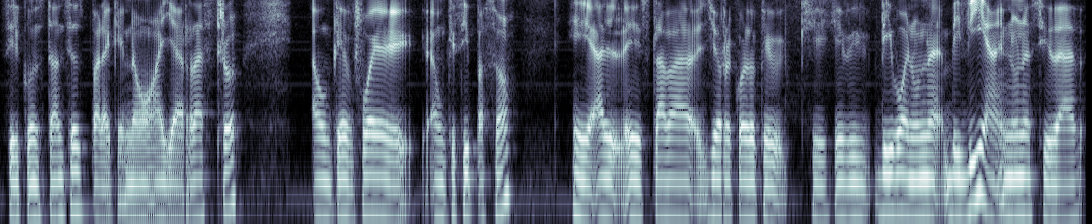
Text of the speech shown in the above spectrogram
circunstancias para que no haya rastro, aunque fue, aunque sí pasó. Estaba, yo recuerdo que, que, vivo en una, vivía en una ciudad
